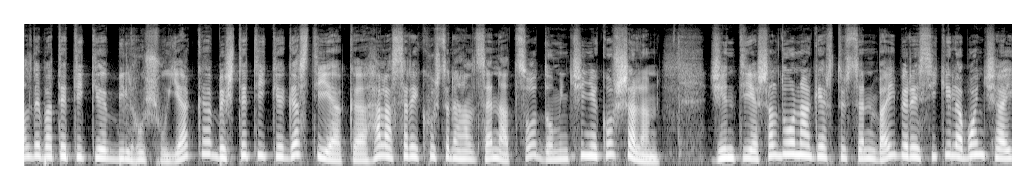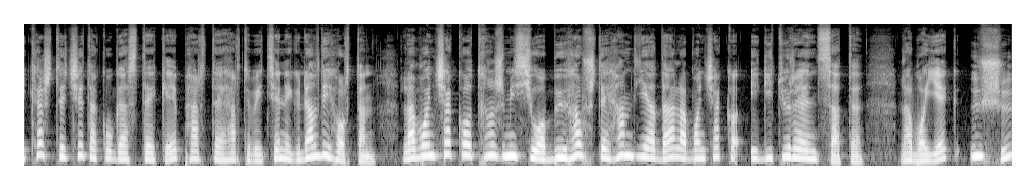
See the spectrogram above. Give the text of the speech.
Alde batetik bilhusuiak, bestetik gaztiak hala zer ikusten ahaltzen atzo domintxineko salan. Gentia salduona gertu zen bai bereziki laboantxa ikastetxetako gazteke parte hartu behitzen egunaldi hortan. Laboantxako transmisioa bu hauste handia da laboantxako egitureen zat. Laboaiek usu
